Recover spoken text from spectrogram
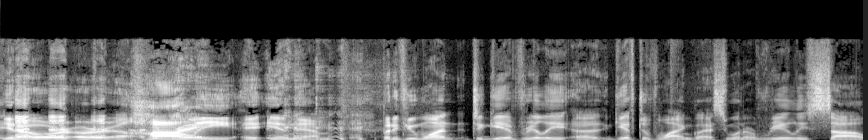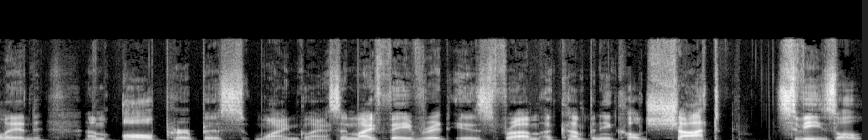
you know, or or uh, holly i in them. But if you want to give really a gift of wine glass, you want a really solid, um, all-purpose wine glass. And my favorite is from a company called Schott Zwiesel.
